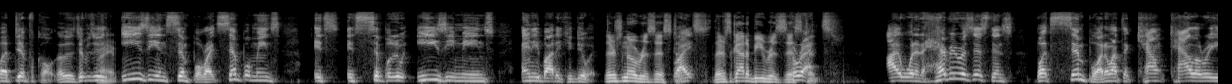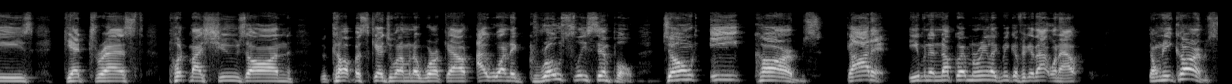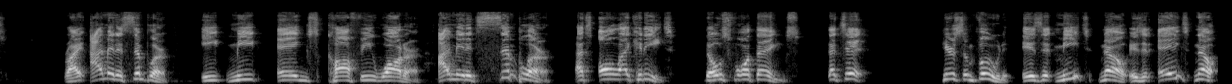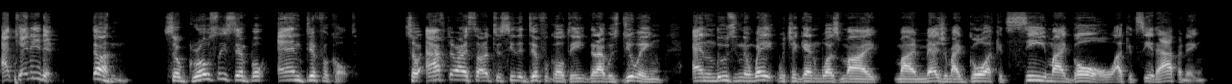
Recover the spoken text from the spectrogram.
but difficult. Now, There's a difference between Right. easy and simple, right? Simple means it's it's simple to do. Easy means anybody can do it. There's no resistance. Right? There's got to be resistance. I wanted heavy resistance, but simple. I don't have to count calories, get dressed, put my shoes on, come up a schedule when I'm going to work out. I want it grossly simple. Don't eat carbs. Got it. Even a knucklehead marine like me can figure that one out. Don't eat carbs, right? I made it simpler. Eat meat, eggs, coffee, water. I made it simpler. That's all I could eat. Those four things. That's it. Here's some food. Is it meat? No. Is it eggs? No. I can't eat it. Done. So grossly simple and difficult. So after I started to see the difficulty that I was doing and losing the weight, which again was my my measure, my goal, I could see my goal, I could see it happening.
